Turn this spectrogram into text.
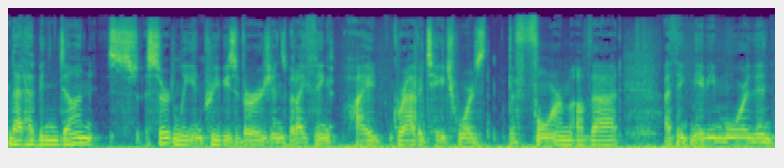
that have been done s- certainly in previous versions. But I think I gravitate towards the form of that. I think maybe more than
